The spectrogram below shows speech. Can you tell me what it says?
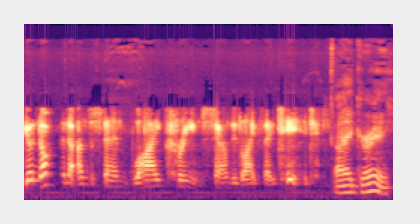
You're not going to understand why Cream sounded like they did. I agree.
